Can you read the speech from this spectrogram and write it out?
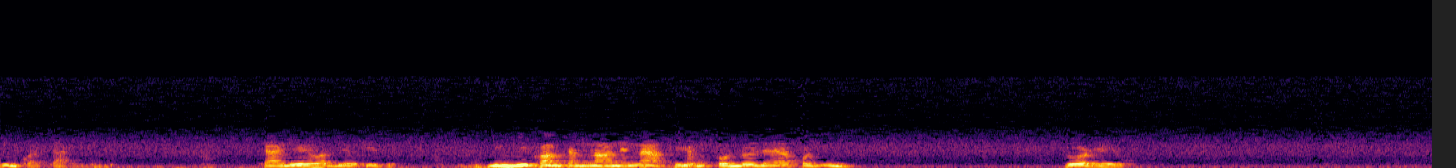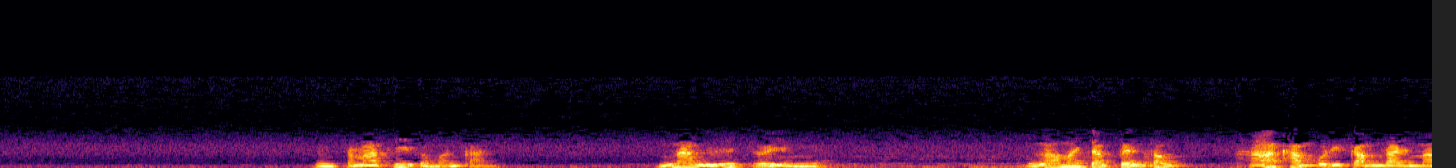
ยิ่งกว่าใจ ใจนี้รวดเร็วที่สุด ยิ่งมีความชำนาญในหน้าที่ของตนด้วยแล้วก็ยิ่งรวดเร็วหนึ่งสมาธิก็เหมือนกัน นั่งอยู่เฉยๆอย่างนี้เราไม่จำเป็นต้องหาคำบริกรรมใดมา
